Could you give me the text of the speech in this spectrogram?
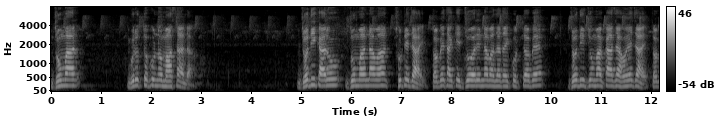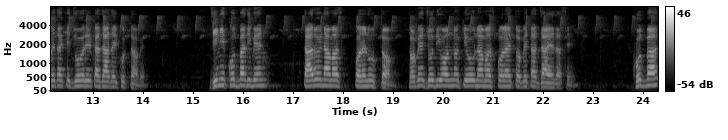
জুম্মার গুরুত্বপূর্ণ মাসালা, যদি কারও জুম্মার নামাজ ছুটে যায়, তবে তাকে জোহরের নামাজ আদায় করতে হবে। যদি জুমা কাজা হয়ে যায়, তবে তাকে জোহরের কাজা আদায় করতে হবে। যিনি খুতবা দিবেন, তারই নামাজ পড়ানো উত্তম। তবে যদি অন্য কেউ নামাজ পড়ায়, তবে তার জায়েজ আছে। খুতবা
